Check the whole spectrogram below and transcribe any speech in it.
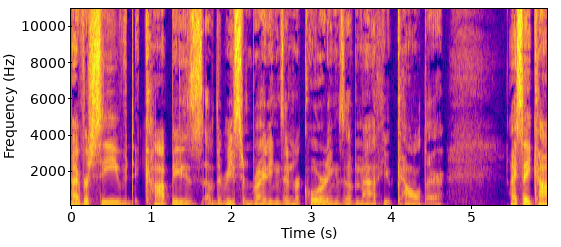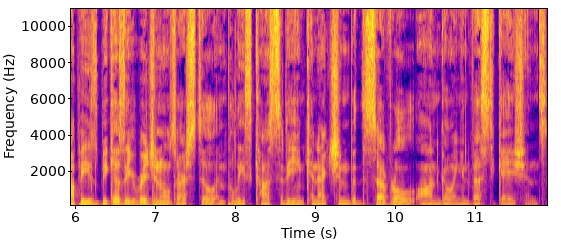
I've received copies of the recent writings and recordings of Matthew Calder. I say copies because the originals are still in police custody in connection with several ongoing investigations.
